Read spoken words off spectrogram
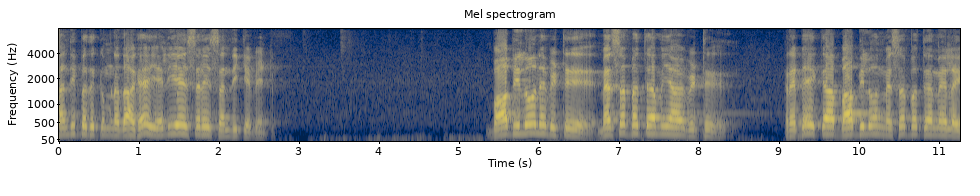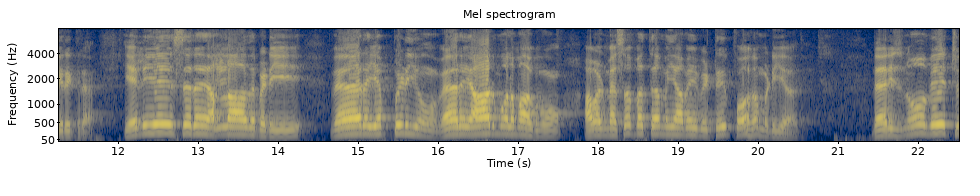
சந்திப்பதற்கு முன்னதாக எலியேசரை சந்திக்க வேண்டும். பாபிலோனை விட்டு மெசபத்தமியாவை விட்டு ரெபேக்கா பாபிலோன் மெசபத்தமையில் இருக்கிறார். எலியேசரை அல்லாதபடி வேற எப்படியும் வேற யார் மூலமாகவும் அவள் மெசபத்தமியாவை விட்டு போக முடியாது. There is no way to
